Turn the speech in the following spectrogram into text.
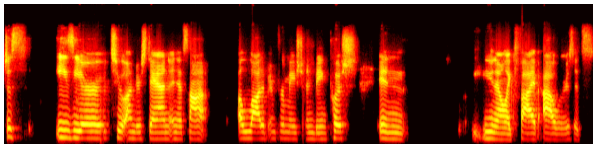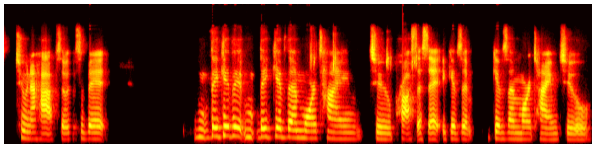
just easier to understand and it's not a lot of information being pushed in you know like five hours. It's two and a half so it's a bit they give it they give them more time to process it. It gives it gives them more time to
